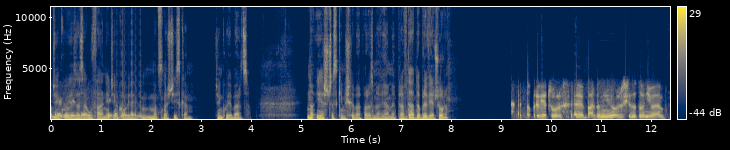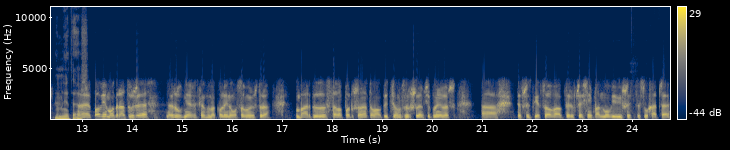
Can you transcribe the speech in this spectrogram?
Dziękuję za zaufanie. Dziękuję. Mocno ściskam. Dziękuję bardzo. No i jeszcze z kimś chyba porozmawiamy, prawda? Dobry wieczór. Dobry wieczór. E, Bardzo mi miło, że się dodzwoniłem. Mnie też. E, Powiem od razu, że również jestem chyba kolejną osobą już, która bardzo została poruszona tą audycją. Wzruszyłem się, ponieważ a, te wszystkie słowa, o których wcześniej pan mówił i wszyscy słuchacze,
